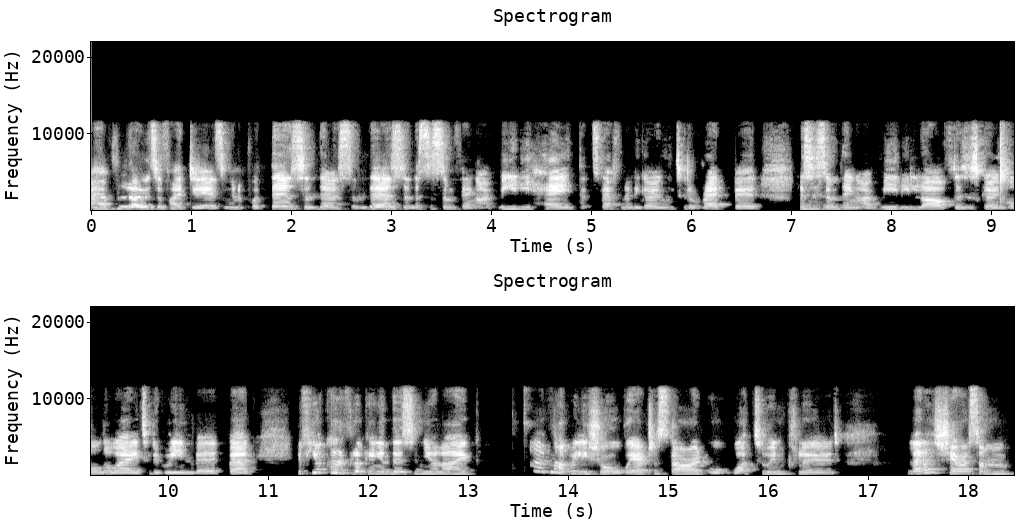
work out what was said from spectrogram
I have loads of ideas. I'm going to put this and this and this. And this is something I really hate. That's definitely going to the red bit. This is something I really love. This is going all the way to the green bit. But if you're kind of looking at this and you're like, I'm not really sure where to start or what to include, let us share some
